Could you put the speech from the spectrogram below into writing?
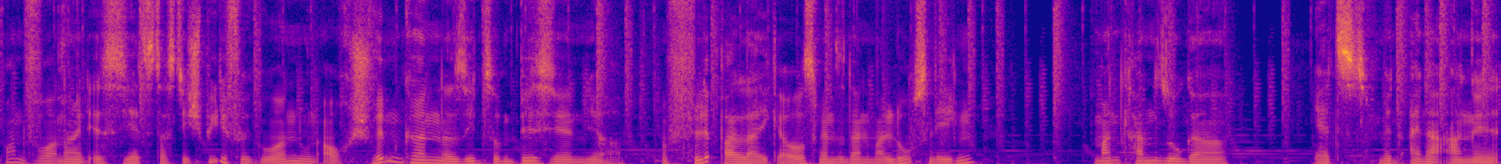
von Fortnite ist jetzt, dass die Spielfiguren nun auch schwimmen können. Das sieht so ein bisschen, ja, Flipper-like aus, wenn sie dann mal loslegen. Man kann sogar jetzt mit einer Angel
